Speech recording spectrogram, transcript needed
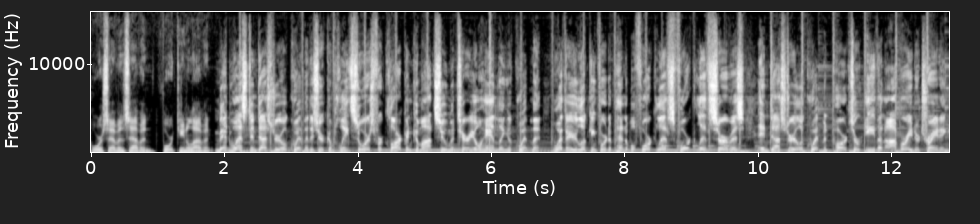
477 1411. Midwest Industrial Equipment is your complete source for Clark and Komatsu material handling equipment. Whether you're looking for dependable forklifts, forklift service, industrial equipment parts, or even operator training,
